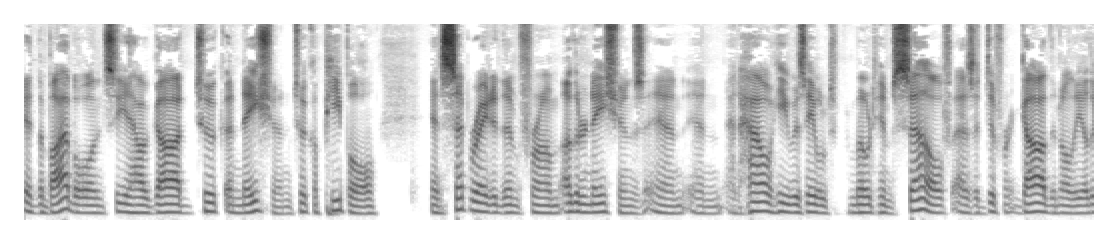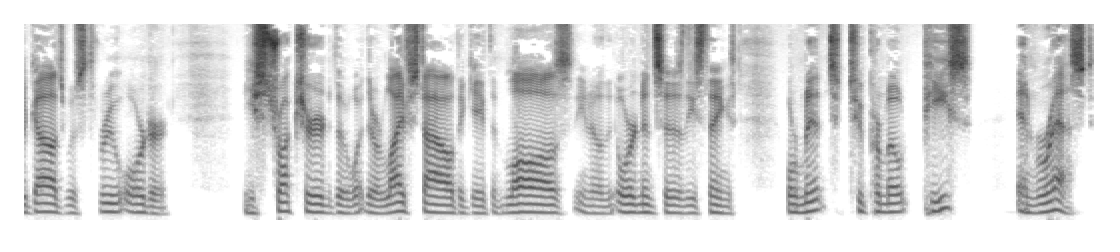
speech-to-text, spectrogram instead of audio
at the Bible and see how God took a nation, took a people, and separated them from other nations and, and, and how he was able to promote himself as a different God than all the other gods was through order. He structured the, their lifestyle. They gave them laws, you know, the ordinances, these things were meant to promote peace and rest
